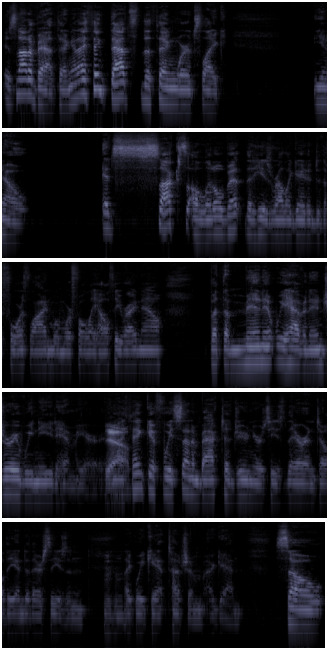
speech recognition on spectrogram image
it's not a bad thing. And I think that's the thing where it's like, you know, it sucks a little bit that he's relegated to the fourth line when we're fully healthy right now. But the minute we have an injury, we need him here. And Yeah. I think if we send him back to juniors, he's there until the end of their season. Mhm. Like we can't touch him again. So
